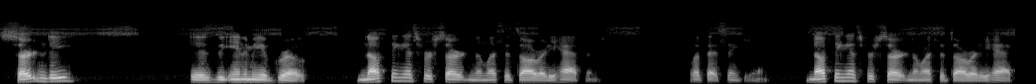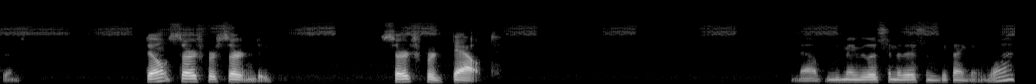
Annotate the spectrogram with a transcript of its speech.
certainty is the enemy of growth. Nothing is for certain unless it's already happened. Let that sink in. Nothing is for certain unless it's already happened. Don't search for certainty. Search for doubt. Now, you may be listening to this and be thinking, what?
